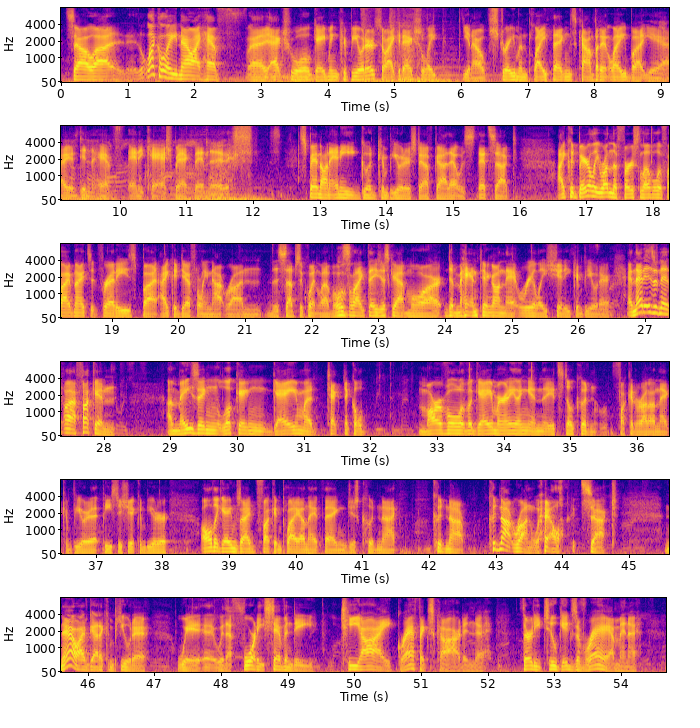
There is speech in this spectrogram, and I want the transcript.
so uh, luckily now I have an actual gaming computer, so I could actually, you know, stream and play things competently. But yeah, I didn't have any cash back then to spend on any good computer stuff. God, that was that sucked. I could barely run the first level of Five Nights at Freddy's, but I could definitely not run the subsequent levels. Like they just got more demanding on that really shitty computer. And that isn't a uh, fucking amazing looking game, a technical marvel of a game or anything, and it still couldn't fucking run on that computer, that piece of shit computer. All the games I'd fucking play on that thing just could not, could not, could not run well. It sucked. Now I've got a computer with uh, with a 4070 Ti graphics card and uh, 32 gigs of RAM and a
